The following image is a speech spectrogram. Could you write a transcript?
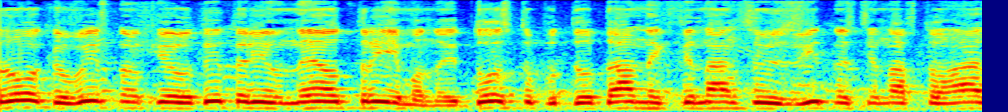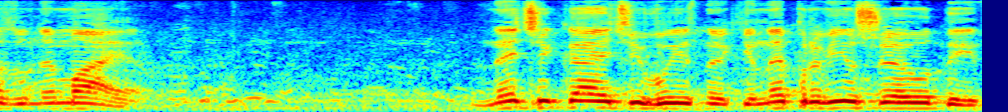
роки висновки аудиторів не отримано і доступу до даних фінансової звітності Нафтогазу немає. Не чекаючи висновків, не провівши аудит,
